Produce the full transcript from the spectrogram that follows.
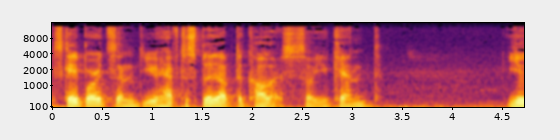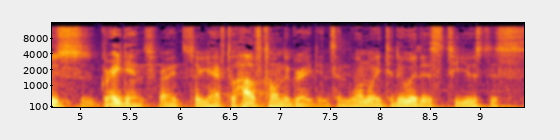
skateboards and you have to split up the colors so you can't use gradients right so you have to half tone the gradients and one way to do it is to use this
